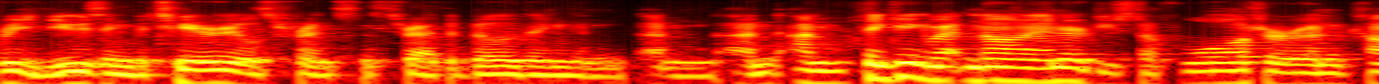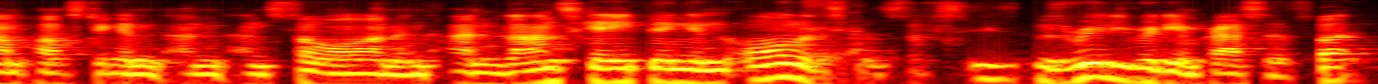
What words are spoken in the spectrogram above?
reusing materials, for instance, throughout the building and and and, and thinking about non-energy stuff, water and composting and, and, and so on, and, and landscaping and all of this kind of stuff. It was really, really impressive. But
